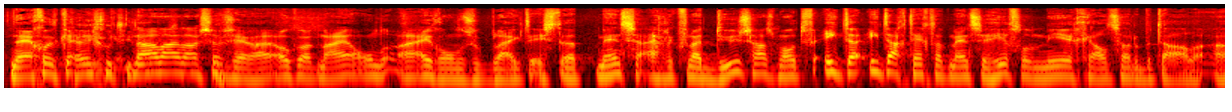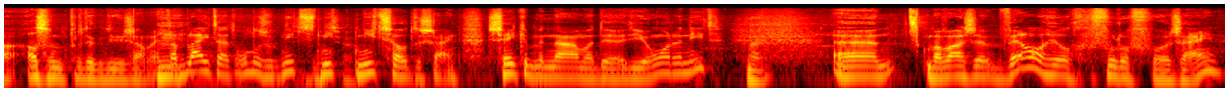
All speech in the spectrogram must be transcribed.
Nee, goed, kijk, goed nou, laat, laat ik zo zeggen. Ook wat mijn onder- eigen onderzoek blijkt, is dat mensen eigenlijk vanuit duurzaamheidsmotivatie. Ik, dacht- ik dacht echt dat mensen heel veel meer geld zouden betalen eh, als een product duurzaam is. Dat blijkt uit onderzoek niet, niet, niet zo te zijn. Zeker met name de, de jongeren niet. Nee. Ehm, maar waar ze wel heel gevoelig voor zijn,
